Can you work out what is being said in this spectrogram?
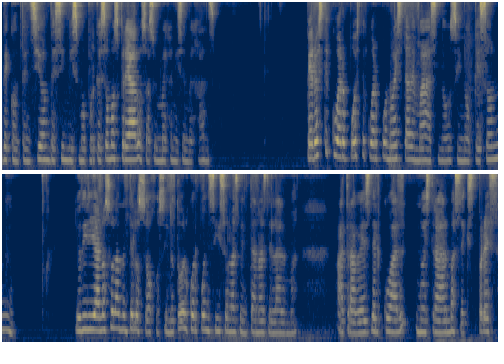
de contención de sí mismo porque somos creados a su imagen y semejanza. Pero este cuerpo, este cuerpo no está de más, ¿no? Sino que son, yo diría, no solamente los ojos, sino todo el cuerpo en sí son las ventanas del alma, a través del cual nuestra alma se expresa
